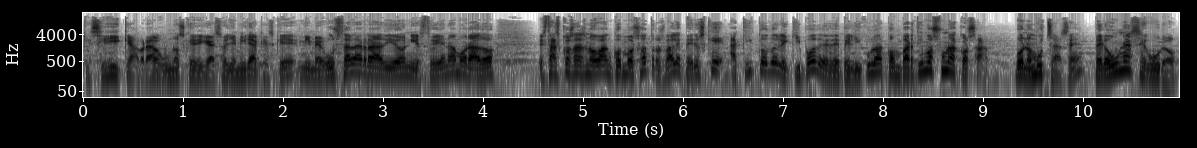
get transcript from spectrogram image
Que sí, que habrá algunos que digáis, oye, mira, que es que ni me gusta la radio, ni estoy enamorado. Estas cosas no van con vosotros, ¿vale? Pero es que aquí todo el equipo de, de Película compartimos una cosa. Bueno, muchas, ¿eh? Pero una seguro.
